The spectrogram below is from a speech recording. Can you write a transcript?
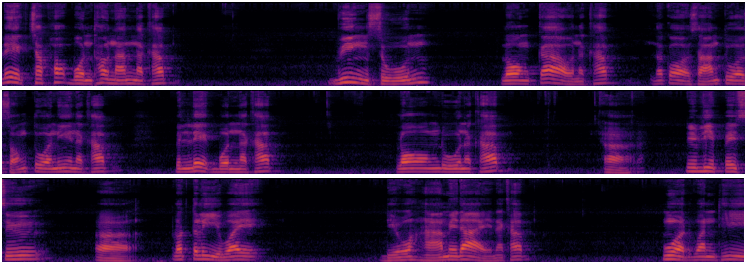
เลขเฉพาะบนเท่านั้นนะครับ วิ่งศูนย์ลองเก้านะครับ แล้วก็สามตัวสองตัวนี้นะครับ เป็นเลขบนนะครับ ลองดูนะครับรีบๆไปซื้อ ลอตเตอรี่ไว้ เดี๋ยวหาไม่ได้นะครับ งวดวันที่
